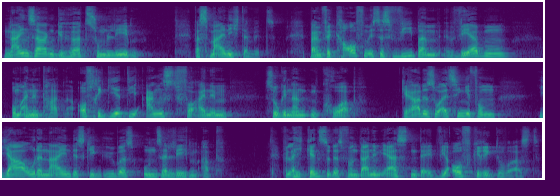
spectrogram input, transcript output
Nein sagen gehört zum Leben. Was meine ich damit? Beim Verkaufen ist es wie beim Werben um einen Partner. Oft regiert die Angst vor einem sogenannten Korb. Gerade so als hinge vom Ja oder Nein des Gegenübers unser Leben ab. Vielleicht kennst du das von deinem ersten Date, wie aufgeregt du warst.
